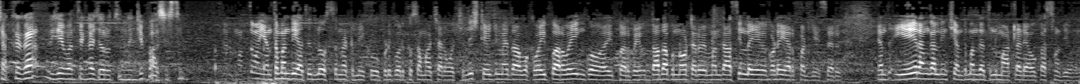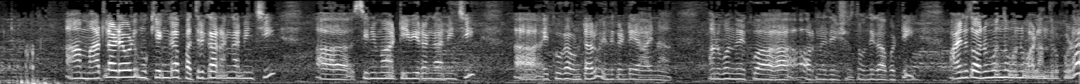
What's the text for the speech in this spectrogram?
చక్కగా విజయవంతంగా జరుగుతుందని చెప్పి ఆశిస్తున్నాం. మొత్తం ఎంతమంది అతిథులు వస్తున్నట్టు మీకు ఇప్పటికి వరకు సమాచారం వచ్చింది. స్టేజ్ మీద ఒకవైపు అరవై ఇంకో వైపు అరవై దాదాపు నూట ఇరవై మంది ఆసీన్లు కూడా ఏర్పాటు చేశారు. ఎంత ఏ రంగాల నుంచి ఎంతమంది అతిథులు మాట్లాడే అవకాశం అది ఉన్నట్టు మాట్లాడేవాళ్ళు ముఖ్యంగా పత్రికా రంగం నుంచి సినిమా టీవీ రంగం నుంచి ఎక్కువగా ఉంటారు. ఎందుకంటే ఆయన అనుబంధం ఎక్కువ ఆర్గనైజేషన్స్తో ఉంది కాబట్టి ఆయనతో అనుబంధం ఉన్న వాళ్ళందరూ కూడా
